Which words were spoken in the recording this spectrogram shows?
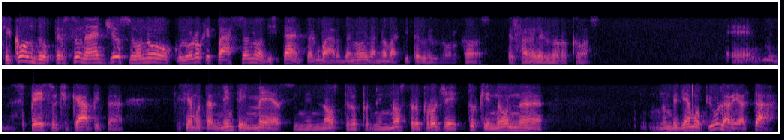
Secondo personaggio sono coloro che passano a distanza, guardano e vanno avanti per le loro cose, per fare le loro cose. Eh, spesso ci capita che siamo talmente immersi nel nostro, nel nostro progetto che non, non vediamo più la realtà,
